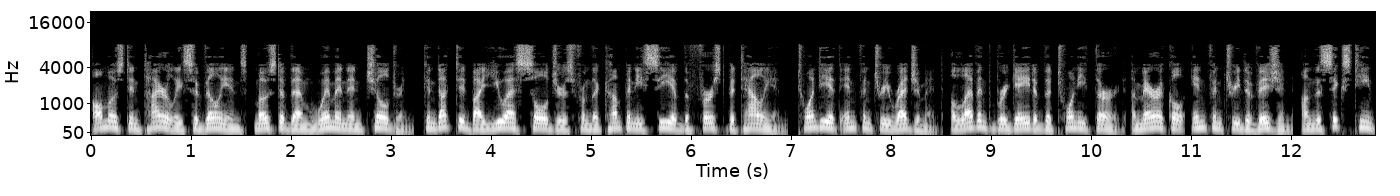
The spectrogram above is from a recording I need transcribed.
almost entirely civilians, most of them women and children, conducted by U.S. soldiers from the Company C of the 1st Battalion, 20th Infantry Regiment, 11th Brigade of the 23rd Americal Infantry Division, on 16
